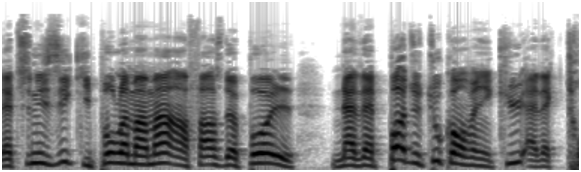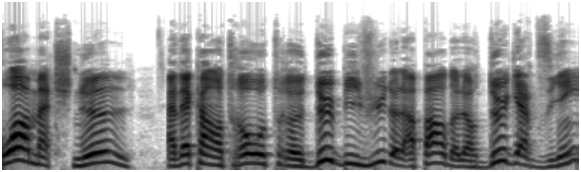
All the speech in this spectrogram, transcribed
La Tunisie qui, pour le moment, en phase de poule, n'avait pas du tout convaincu avec trois matchs nuls, avec entre autres deux bivus de la part de leurs deux gardiens.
